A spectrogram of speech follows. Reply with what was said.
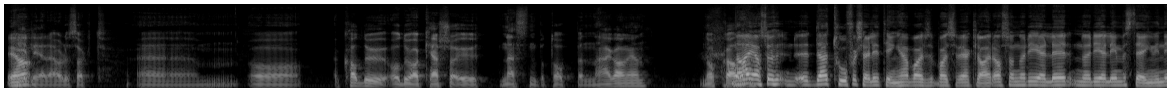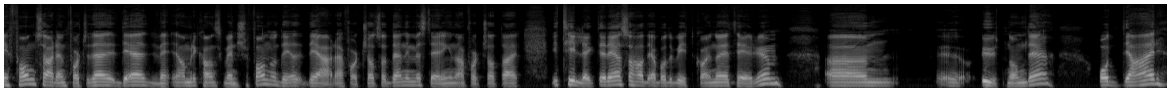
ja. tidligere, har du sagt. Um, og du, og du har casha ut nesten på toppen denne gangen? Noe av Nei, altså, det er to forskjellige ting her, bare, bare så vi er klar. Altså, når, det gjelder, når det gjelder investeringen i fond, så er den fortsatt, det er, det er amerikansk venturefond, og det, det, er der fortsatt. Så den investeringen er fortsatt der. I tillegg til det så hadde jeg både bitcoin og Ethereum um, utenom det. Og der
